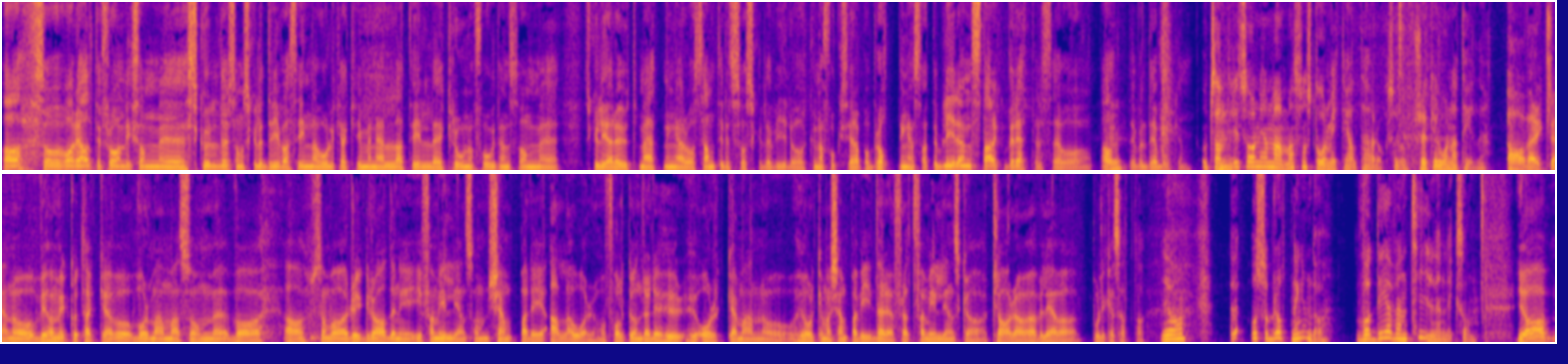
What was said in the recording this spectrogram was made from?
Ja, så var det alltifrån liksom, eh, skulder som skulle drivas in av olika kriminella till eh, Kronofogden som eh, skulle göra utmätningar och samtidigt så skulle vi då kunna fokusera på brottningen så att det blir en stark berättelse och ja, det är väl det boken. Och samtidigt så har ni en mamma som står mitt i allt det här också och försöker ordna till det. Ja, verkligen. Och vi har mycket att tacka vår, vår mamma som eh, var, ja, som var ryggraden i, i familjen som kämpade i alla år. Och folk undrade hur, hur orkar man och hur orkar man kämpa vidare för att familjen ska klara och överleva på olika sätt. Då. Ja, eh, och så brottningen då? Var det ventilen liksom? Ja,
